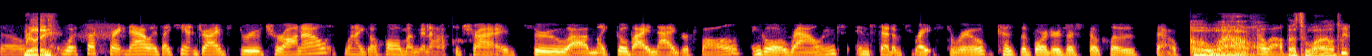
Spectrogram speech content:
So really, what sucks right now is I can't drive through Toronto. When I go home, I'm gonna have to drive through, um, like, go by Niagara Falls and go around instead of right through because the borders are still closed. So. Oh wow. Oh well. That's wild.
